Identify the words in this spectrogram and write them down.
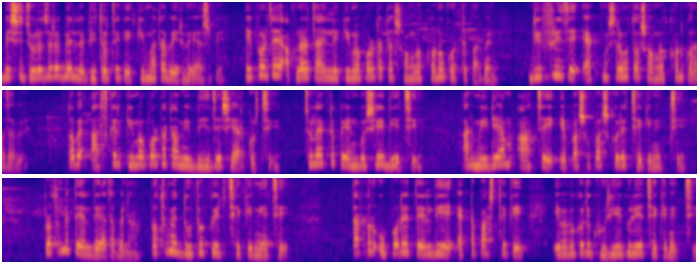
বেশি জোরে জোরে বেললে ভিতর থেকে কিমাটা বের হয়ে আসবে। এই পর্যায়ে আপনারা চাইলে কিমা পরোটাটা সংরক্ষণও করতে পারবেন। ডিপ ফ্রিজে এক মাসের মতো সংরক্ষণ করা যাবে। তবে আজকের কিমা পরোটাটা আমি ভেজে শেয়ার করছি। চুলে একটা পেন বসিয়ে দিয়েছি আর মিডিয়াম আঁচে এপাশ ওপাশ করে ছেঁকে নিচ্ছি। প্রথমে তেল দেওয়া যাবে না। প্রথমে দুটো পিঠ ছেঁকে নিয়েছি। তারপর উপরে তেল দিয়ে একটা পাশ থেকে এভাবে করে ঘুরিয়ে ঘুরিয়ে ছেঁকে নিচ্ছি।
